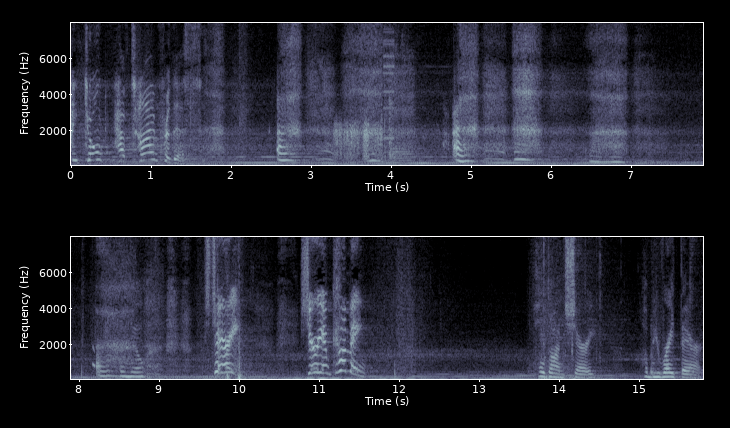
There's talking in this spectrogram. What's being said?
I don't have time for this. Oh no. Sherry! Sherry, I'm coming! Hold on, Sherry. I'll be right there.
